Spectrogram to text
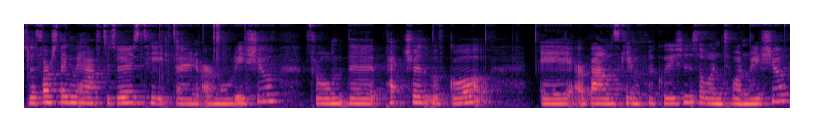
So the first thing we have to do is take down our mole ratio from the picture that we've got. Uh, our balanced chemical equation is a one-to-one -one ratio.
